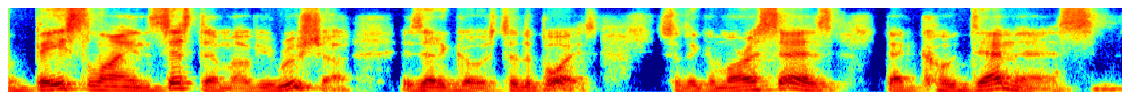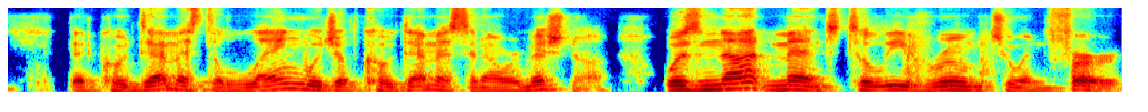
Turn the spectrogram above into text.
the baseline system of Yerusha is that it goes to the boys. So the Gemara says that Kodemes, that Kodemes, the language of Kodemes in our Mishnah, was not meant to leave room to infer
